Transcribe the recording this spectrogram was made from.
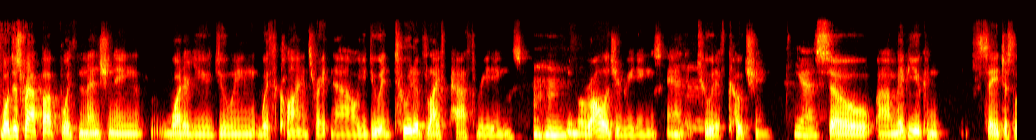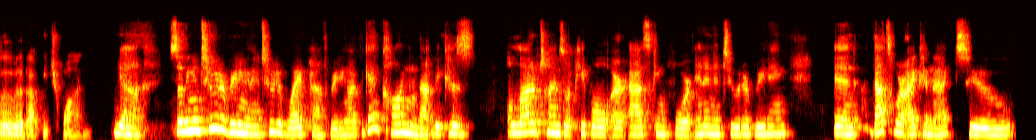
we'll just wrap up with mentioning what are you doing with clients right now? You do intuitive life path readings, mm-hmm. numerology readings, and mm-hmm. intuitive coaching. Yes. So uh, maybe you can say just a little bit about each one. Yeah. So the intuitive reading and the intuitive life path reading, I began calling them that because a lot of times what people are asking for in an intuitive reading, and that's where I connect to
